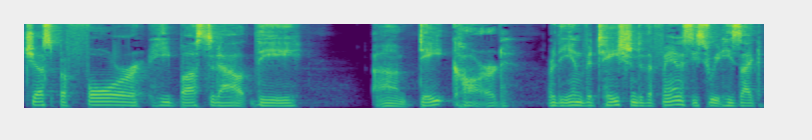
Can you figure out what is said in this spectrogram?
just before he busted out the um, date card or the invitation to the fantasy suite, he's like,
